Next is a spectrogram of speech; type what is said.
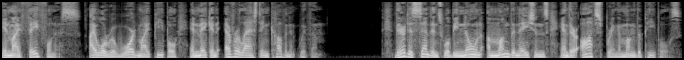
In my faithfulness i will reward my people and make an everlasting covenant with them. Their descendants will be known among the nations and their offspring among the peoples.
